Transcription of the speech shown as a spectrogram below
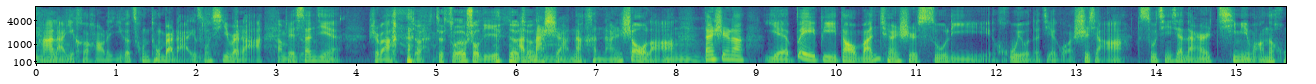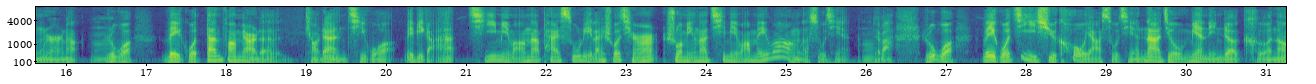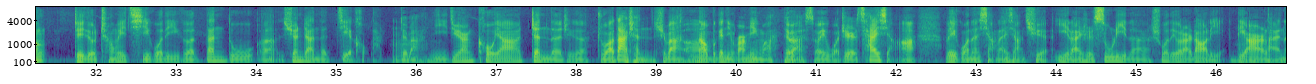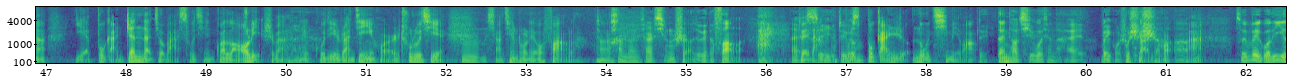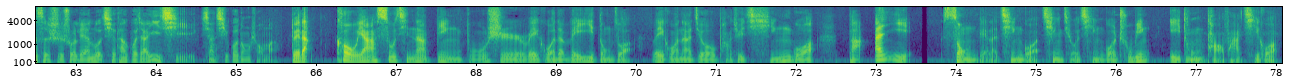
他俩一和好了，一个从东边打，一个从西边打，这三晋是吧？就就左右受敌，啊，那是啊，，那很难受了啊。嗯但是呢，也未必到完全是苏厉忽悠的结果。试想啊，苏秦现在还是齐闵王的红人呢。嗯如果魏国单方面的挑战齐国，未必敢。齐闵王呢派苏厉来说情，说明呢齐闵王没忘了苏秦，嗯对吧？如果魏国继续扣押苏秦，那就面临着可能。这就成为齐国的一个单独呃宣战的借口了，对吧？你居然扣押朕的这个主要大臣是吧？啊那我不跟你玩命吗？对吧？所以我这是猜想啊。魏国呢想来想去，一来是苏厉呢说的有点道理，第二来呢。也不敢真的就把苏秦关牢里，是吧？那估计软禁一会儿，出出气，嗯，想清楚了又放了啊！判断一下形势啊，就给他放了。哎，哎对的，所以这个不不敢惹怒齐闵王，对，单挑齐国现在还魏国是不敢的啊。啊！所以魏国的意思是说，联络其他国家一起向齐国动手吗？对的，扣押苏秦呢，并不是魏国的唯一动作。魏国呢，就跑去秦国，把安邑送给了秦国，请求秦国出兵，一同讨伐齐国。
